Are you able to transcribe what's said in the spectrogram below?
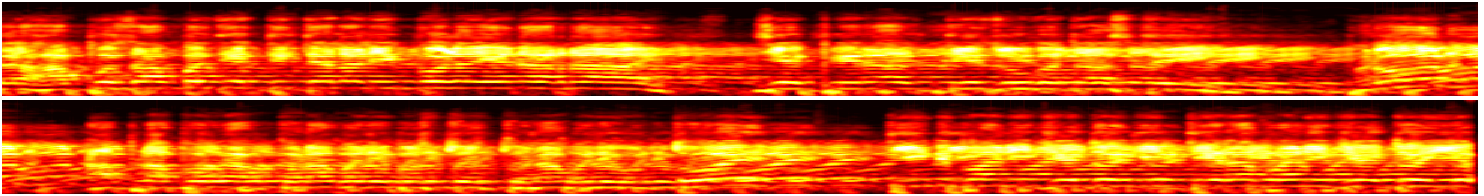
तर हापूस आंबत येते त्याला निंबोळा येणार नाही. जे पेराल तेच उगत असते. म्हणून आपला पोरगा कोणामध्ये बसतोय कोणामध्ये उठतोय. तीन पाणी खेळतोय की तेरा पाणी खेळतोय हे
